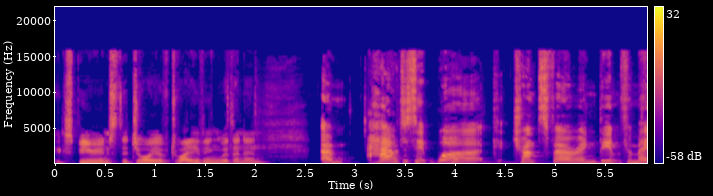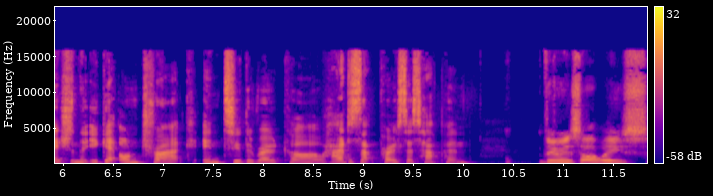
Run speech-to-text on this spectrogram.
experience the joy of driving with an N. Um, how does it work transferring the information that you get on track into the road car? How does that process happen? There is always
